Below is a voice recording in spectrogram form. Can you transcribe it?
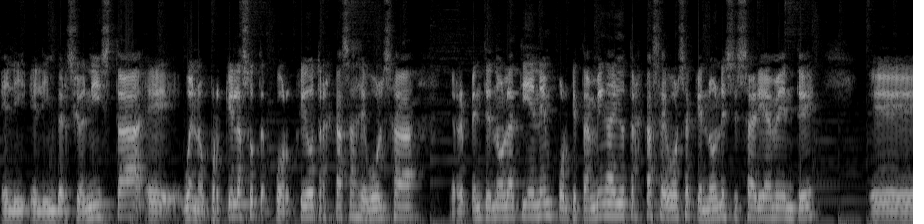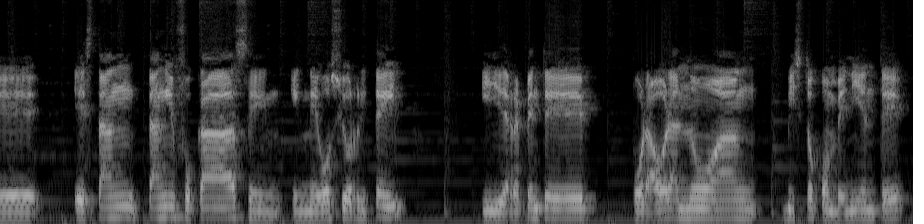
el, inversionista, eh, bueno, ¿por qué, las ¿por qué otras casas de bolsa de repente no la tienen? Porque también hay otras casas de bolsa que no necesariamente eh, están tan enfocadas en, en negocio retail y de repente por ahora no han visto conveniente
